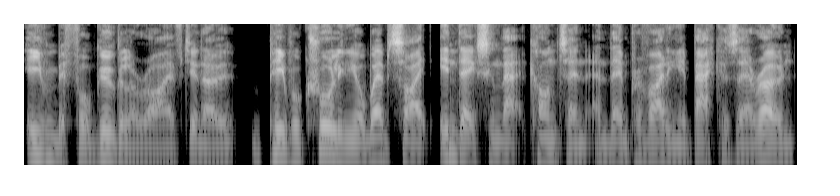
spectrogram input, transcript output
even before Google arrived. You know, people crawling your website, indexing that content, and then providing it back as their own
